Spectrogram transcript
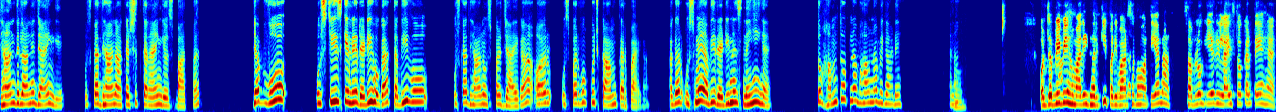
ध्यान दिलाने जाएँगे उसका ध्यान आकर्षित कराएँगे उस बात पर जब वो उस चीज़ के लिए रेडी होगा तभी वो उसका ध्यान उस पर जाएगा और उस पर वो कुछ काम कर पाएगा अगर उसमें अभी रेडीनेस नहीं है तो हम तो अपना भाव ना बिगाड़े है ना हम्म। और जब भी, भी हमारी घर की परिवार सभा होती है ना सब लोग ये रियलाइज़ तो करते हैं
